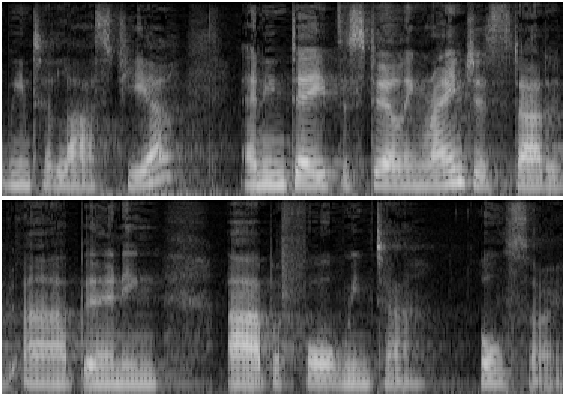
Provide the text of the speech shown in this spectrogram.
winter last year, and indeed the Stirling Ranges started uh, burning uh, before winter also.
